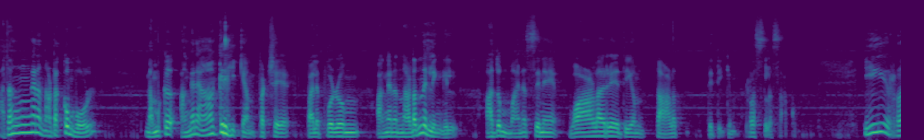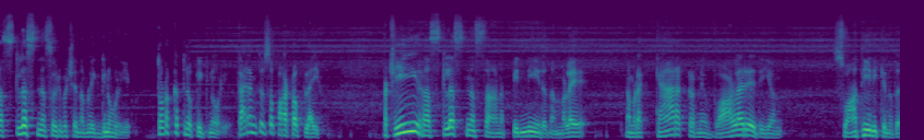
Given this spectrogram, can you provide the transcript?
അതങ്ങനെ നടക്കുമ്പോൾ നമുക്ക് അങ്ങനെ ആഗ്രഹിക്കാം. പക്ഷേ പലപ്പോഴും അങ്ങനെ നടന്നില്ലെങ്കിൽ അത് മനസ്സിനെ വളരെയധികം താളത്തെറ്റിക്കും റെസ്റ്റ്ലെസ് ആക്കും. ഈ റെസ്റ്റ്ലെസ്നെസ് ഒരുപക്ഷെ നമ്മൾ ഇഗ്നോർ ചെയ്യും. തുടക്കത്തിലൊക്കെ ഇഗ്നോർ ചെയ്യും. കാരണം it is a part of life പക്ഷേ ഈ റെസ്റ്റ്ലെസ്നെസ്സാണ് പിന്നീട് നമ്മളെ നമ്മുടെ ക്യാരക്ടറിനെ വളരെയധികം സ്വാധീനിക്കുന്നത്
